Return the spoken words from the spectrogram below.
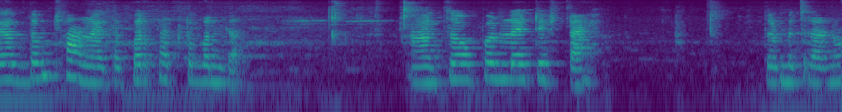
एकदम छान आहे तर परफेक्ट बनतात. चव पण लय टेस्ट आहे. तर मित्रांनो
